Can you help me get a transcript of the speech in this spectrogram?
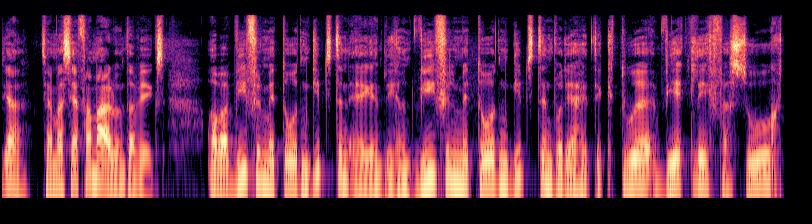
ja, sind wir sehr formal unterwegs. Aber wie viele Methoden gibt es denn eigentlich und wie viele Methoden gibt es denn, wo die Architektur wirklich versucht,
